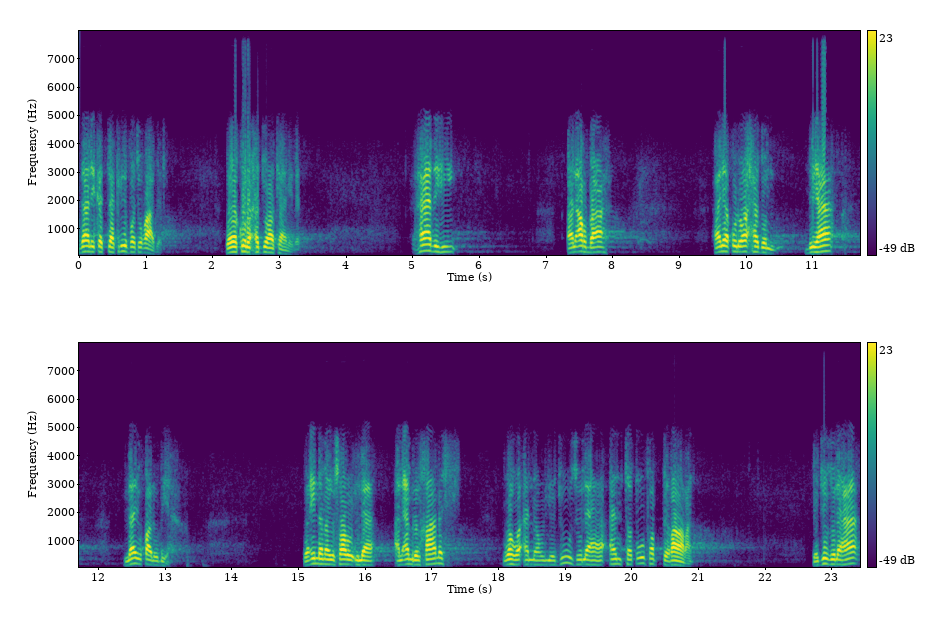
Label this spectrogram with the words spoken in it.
ذلك التكليف وتغادر. ويكون حجها كاملا. هذه الأربعة هل يقول أحد بها؟ لا يقال بها. وإنما يصار إلى الأمر الخامس وهو أنه يجوز لها أن تطوف اضطرارا. يجوز لها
